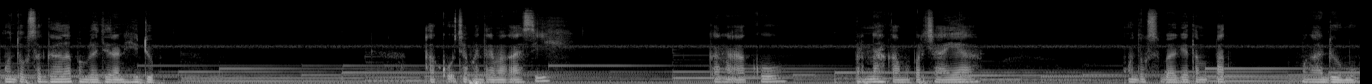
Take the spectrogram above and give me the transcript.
untuk segala pembelajaran hidup. Aku ucapkan terima kasih karena aku pernah kamu percaya untuk sebagai tempat mengadumu.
